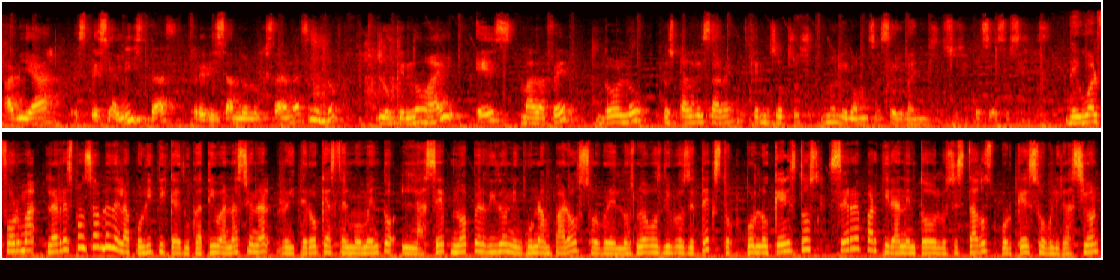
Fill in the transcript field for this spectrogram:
había especialistas revisando lo que estaban haciendo. Lo que no hay es mala fe, dolo. Los padres saben que nosotros no le vamos a hacer daños a sus hijos y a sus hijas. De igual forma, la responsable de la política educativa nacional reiteró que hasta el momento la SEP no ha perdido ningún amparo sobre los nuevos libros de texto, por lo que estos se repartirán en todos los estados porque es obligación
